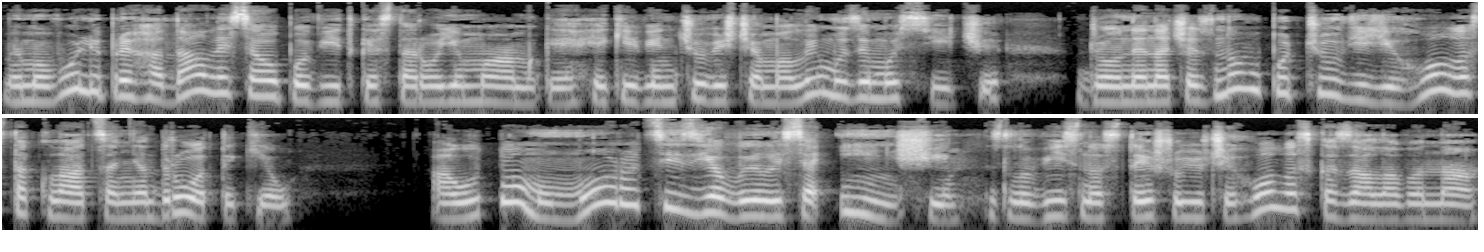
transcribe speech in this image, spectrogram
Мимоволі пригадалися оповідки старої мамки, які він чув іще малим у зимосічі. Джон неначе знову почув її голос та клацання дротиків. А у тому мороці з'явилися інші, зловісно стишуючи голос, сказала вона.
